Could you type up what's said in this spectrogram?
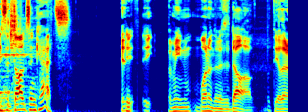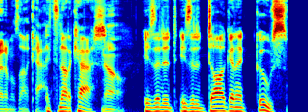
Is it dogs and cats? It, it- I mean, one of them is a dog, but the other animal's not a cat. It's not a cat. no. Is it a is it a dog and a goose?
